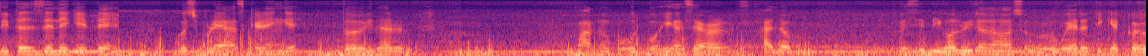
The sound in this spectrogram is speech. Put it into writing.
डिटेल्स देने के ते कुछ प्रयास करेंगे तो इधर মানুহ বহুত বহি আছে আৰু চাই লওক বেছি দীঘল ভিডিঅ' নহয় চব ইয়াতে টিকেট কৰিব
